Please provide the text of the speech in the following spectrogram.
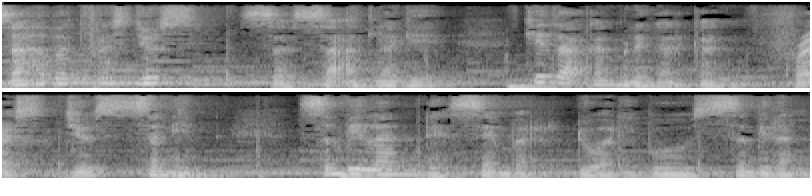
Sahabat Fresh Juice, sesaat lagi kita akan mendengarkan Fresh Juice Senin 9 Desember 2019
